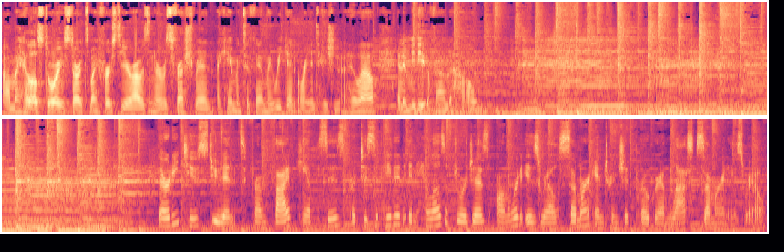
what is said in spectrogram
Uh, my Hillel story starts my first year. I was a nervous freshman. I came into family weekend orientation at Hillel and immediately found a home. 32 students from five campuses participated in Hillels of Georgia's Onward Israel summer internship program last summer in Israel.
